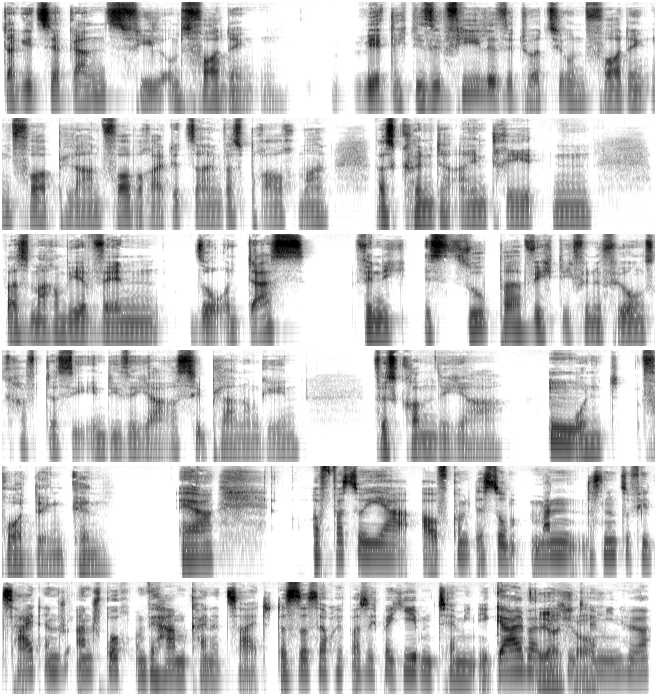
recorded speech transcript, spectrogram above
da geht es ja ganz viel ums Vordenken. Wirklich diese viele Situationen vordenken, vorplanen, vorbereitet sein, was braucht man, was könnte eintreten, was machen wir, wenn, so. Und das, finde ich, ist super wichtig für eine Führungskraft, dass sie in diese Jahreszielplanung gehen fürs kommende Jahr Mhm. und vordenken. Ja, oft was so ja aufkommt, ist so, man, das nimmt so viel Zeit in Anspruch und wir haben keine Zeit. Das ist auch, was ich bei jedem Termin, egal bei Ja, welchem. Termin höre,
